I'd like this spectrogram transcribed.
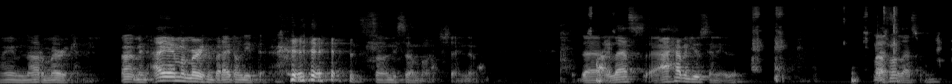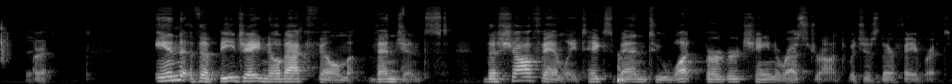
I am not American. I mean, I am American, but I don't live there. it's only so much I know. The last, I haven't used any of them. That's one? the last one. All right. In the BJ Novak film Vengeance, the Shaw family takes Ben to what burger chain restaurant, which is their favorite?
